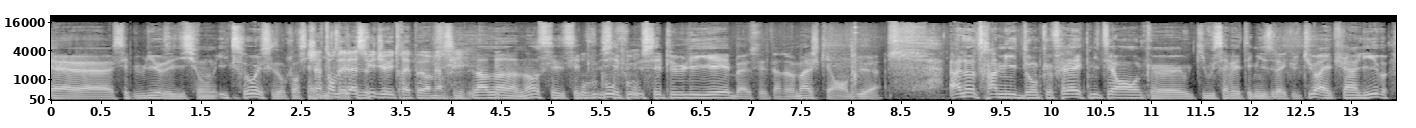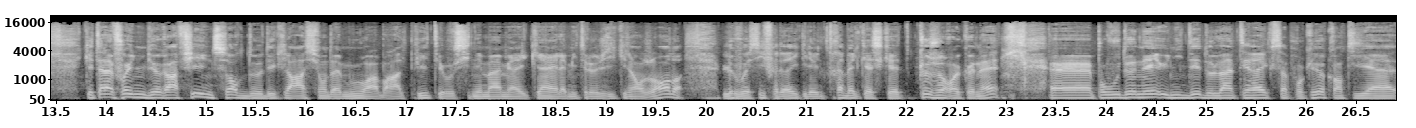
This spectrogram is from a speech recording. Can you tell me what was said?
Euh, c'est publié aux éditions XO et c'est donc l'ancien. J'attendais la suite, j'ai eu très peur, merci. Non, non, non, non c'est c'est publié, ben, c'est un hommage qui est rendu à, à, notre ami donc Frédéric Mitterrand, que, qui vous savez était ministre de la Culture, a écrit un livre qui est à la fois une biographie, une sorte de déclaration d'amour à Brad Pitt et au cinéma américain et la mythologie qu'il engendre. Le voici Frédéric, il a une très belle casquette que je reconnais. Euh, pour vous donner une idée de l'intérêt que ça procure, quand il y a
